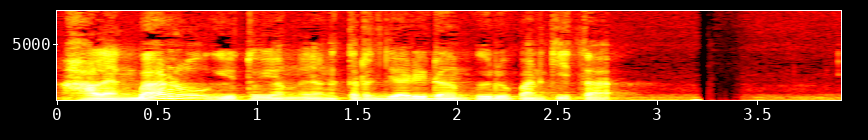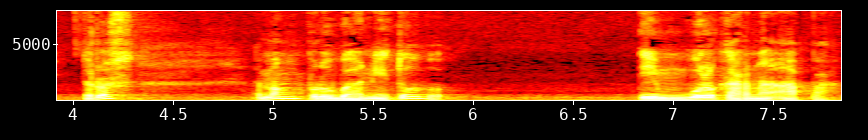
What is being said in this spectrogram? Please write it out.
hal yang baru gitu yang yang terjadi dalam kehidupan kita. Terus emang perubahan itu timbul karena apa?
